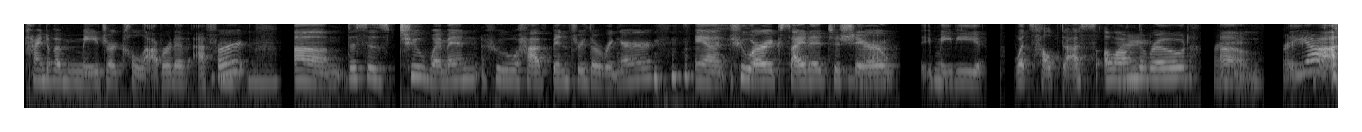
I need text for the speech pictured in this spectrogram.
kind of a major collaborative effort Mhm. um, this is two women who have been through the wringer and who are excited to share maybe what's helped us along the road Right. um, Right. yeah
